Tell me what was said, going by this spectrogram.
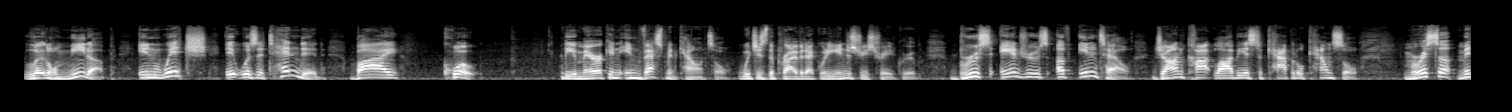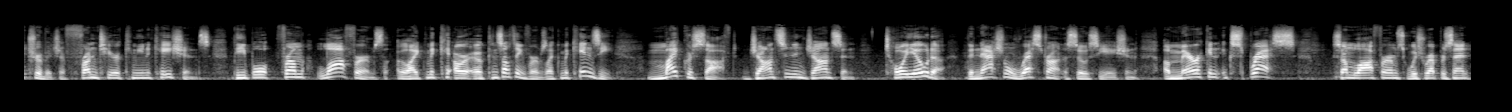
little meetup in which it was attended by quote the American Investment Council, which is the private equity industries trade group, Bruce Andrews of Intel, John Cott, lobbyist of Capitol Counsel, Marissa Mitrovich of Frontier Communications, people from law firms like or uh, consulting firms like McKinsey, Microsoft, Johnson & Johnson, Toyota, the National Restaurant Association, American Express, some law firms which represent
